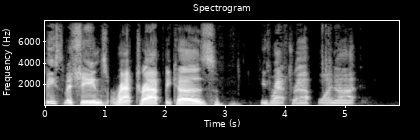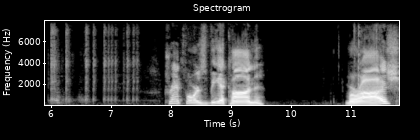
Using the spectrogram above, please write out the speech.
Beast Machines Rat Trap because he's Rat Trap. Why not? Transformers Vehicon Mirage,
